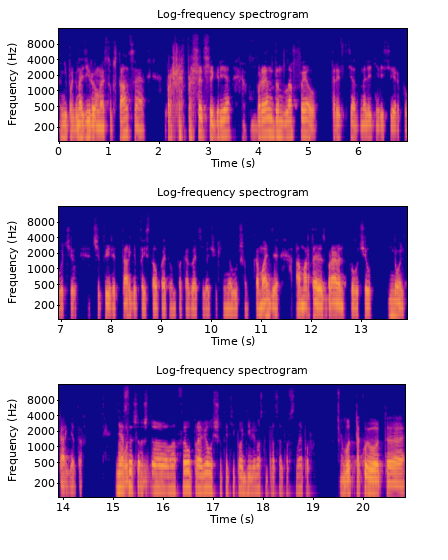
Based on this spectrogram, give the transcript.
непрогнозируемая субстанция. В прошедшей игре Брэндон Лафел, 31-летний ресивер, получил 4 таргета и стал по этому показателю чуть ли не лучшим в команде, а Мартавис Бравент получил 0 таргетов. А Я а слышал, вот, что Лафел провел что-то типа 90% снэпов. Вот такой вот э,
